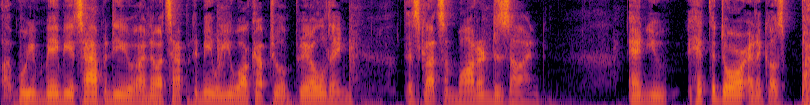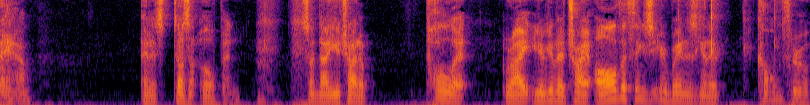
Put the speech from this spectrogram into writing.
uh, we maybe it's happened to you. I know it's happened to me where you walk up to a building that's got some modern design and you hit the door and it goes bam and it doesn't open. So now you try to pull it, right? You're going to try all the things that your brain is going to comb through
